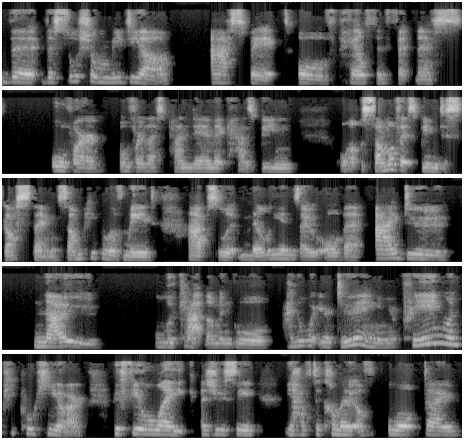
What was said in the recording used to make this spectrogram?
the the social media aspect of health and fitness over over this pandemic has been well, some of it's been disgusting. Some people have made absolute millions out of it. I do now look at them and go, I know what you're doing. And you're preying on people here who feel like, as you say, you have to come out of lockdown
